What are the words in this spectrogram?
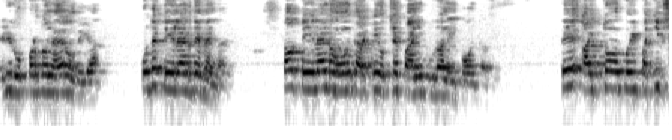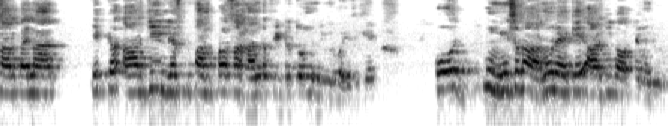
ਜਿਹੜੀ ਰੋਪੜ ਤੋਂ ਨਹਿਰ ਆਉਂਦੀ ਆ, ਉਹਦੇ ਟੇਲ ਐਂਡ ਤੇ ਪੈਂਦਾ। ਤਾਂ ਉਹ ਟੇਲ ਐਂਡ ਹੋਣ ਕਰਕੇ ਉੱਥੇ ਪਾਣੀ ਪੂਰਾ ਨਹੀਂ ਪਹੁੰਚਦਾ ਸੀ। ਤੇ ਅੱਜ ਤੋਂ ਕੋਈ 25 ਕੁ ਸਾਲ ਪਹਿਲਾਂ ਇੱਕ ਆਰਜੀ ਲਿਫਟ ਪੰਪ ਸਰਹੰਦ ਫੀਡਰ ਤੋਂ ਮਨਜ਼ੂਰ ਹੋਏ ਸੀਗੇ। ਉਹ ਭੂਮੀ ਸੁਧਾਰ ਨੂੰ ਲੈ ਕੇ ਆਰਜੀ ਤੌਰ ਤੇ ਮਨਜ਼ੂਰ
